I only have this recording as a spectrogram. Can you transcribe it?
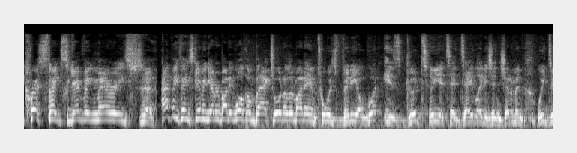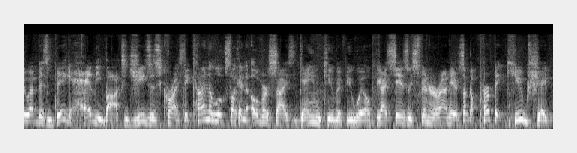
Chris Thanksgiving, Mary's. Uh, happy Thanksgiving, everybody. Welcome back to another My Damn Toys video. What is good to you today, ladies and gentlemen? We do have this big, heavy box. Jesus Christ. It kind of looks like an oversized GameCube, if you will. You guys see as we spin it around here, it's like a perfect cube shape.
